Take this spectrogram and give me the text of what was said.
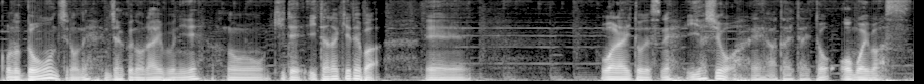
このドーンチのね、弱のライブにね、あの、来ていただければ、えー、笑いとですね、癒しを、えー、与えたいと思います。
